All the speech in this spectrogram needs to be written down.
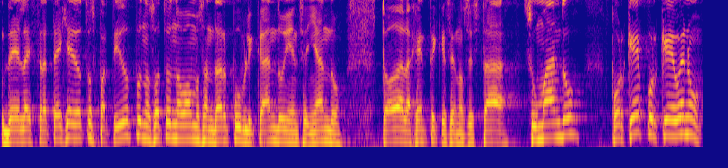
de la estrategia de otros partidos, pues nosotros no vamos a andar publicando y enseñando toda la gente que se nos está sumando. ¿Por qué? Porque, bueno,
